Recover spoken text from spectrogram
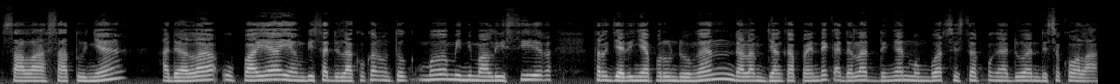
salah satunya adalah upaya yang bisa dilakukan untuk meminimalisir terjadinya perundungan dalam jangka pendek adalah dengan membuat sistem pengaduan di sekolah.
